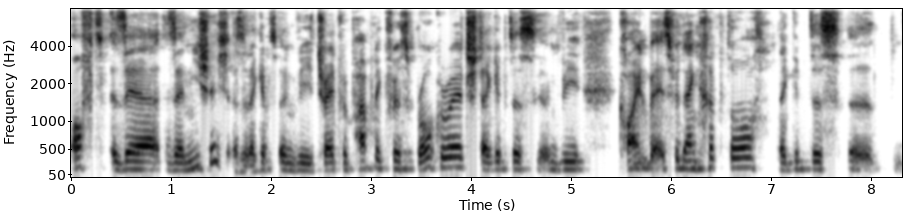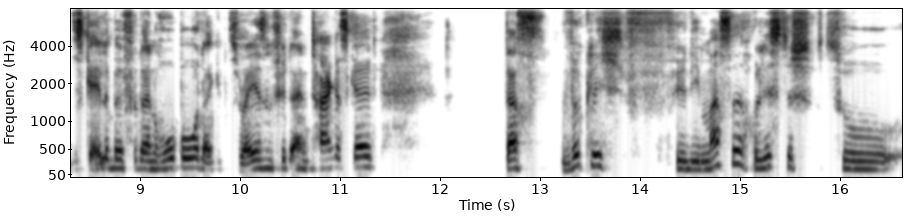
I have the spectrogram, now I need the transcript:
oft sehr, sehr nischig. Also da gibt es irgendwie Trade Republic fürs Brokerage, da gibt es irgendwie Coinbase für dein Krypto, da gibt es äh, Scalable für dein Robo, da gibt es Raisin für dein Tagesgeld. Das wirklich für die Masse holistisch zu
